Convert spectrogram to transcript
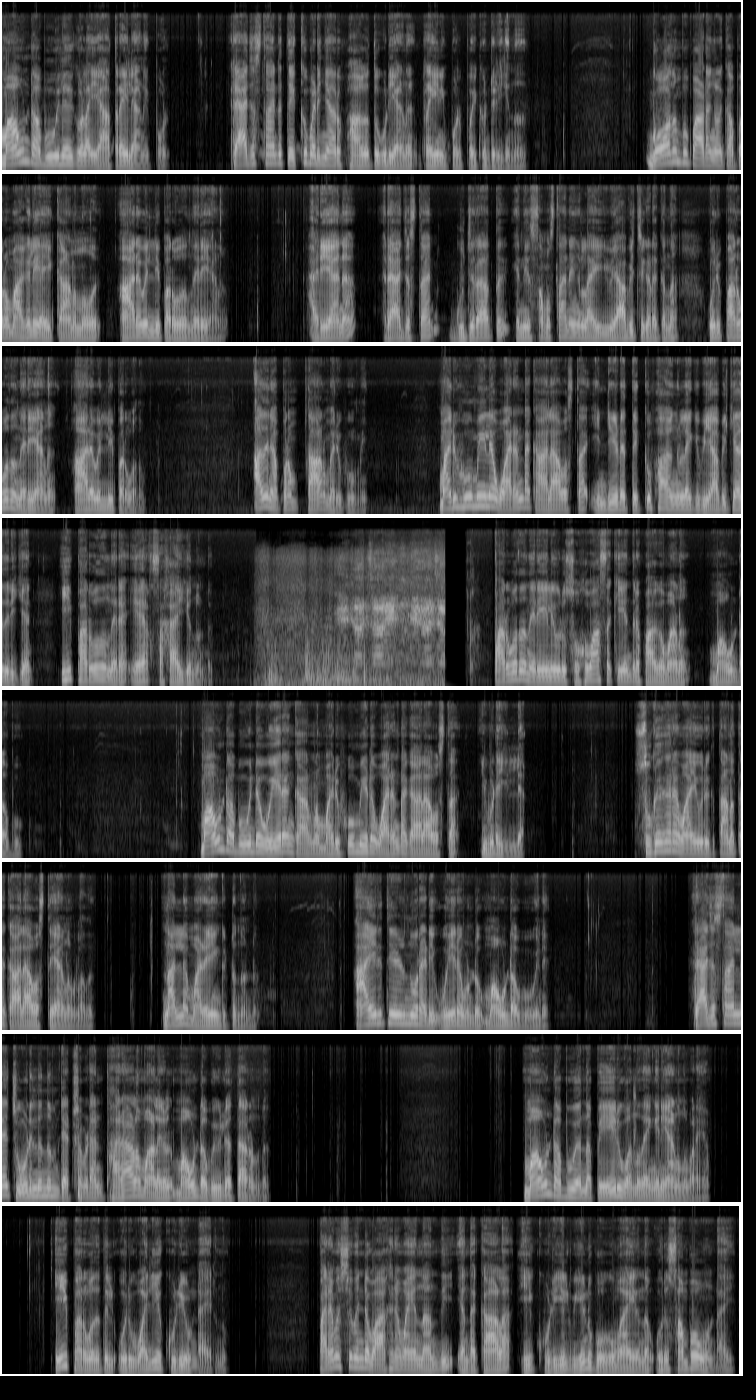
Mount അബുവിലേക്കുള്ള യാത്രയിലാണ് ഇപ്പോൾ രാജസ്ഥാന്റെ തെക്കു പടിഞ്ഞാറ് ഭാഗത്തുകൂടിയാണ് ട്രെയിൻ ഇപ്പോൾ പോയിക്കൊണ്ടിരിക്കുന്നത്. ഗോതമ്പ് പാടങ്ങൾക്കപ്പുറം അകലെയായി കാണുന്നത് ആരവല്ലി പർവതനിരയാണ് ഹരിയാന രാജസ്ഥാൻ ഗുജറാത്ത് എന്നീ സംസ്ഥാനങ്ങളിലായി വ്യാപിച്ചു കിടക്കുന്ന ഒരു പർവതനിരയാണ് ആരവല്ലി പർവതം. അതിനപ്പുറം താർ മരുഭൂമി. മരുഭൂമിയിലെ വരണ്ട കാലാവസ്ഥ ഇന്ത്യയുടെ തെക്കു ഭാഗങ്ങളിലേക്ക് വ്യാപിക്കാതിരിക്കാൻ ഈ പർവതനിര ഏറെ സഹായിക്കുന്നുണ്ട്. പർവതനിരയിലെ ഒരു സുഖവാസ കേന്ദ്ര ഭാഗമാണ് മൗണ്ട് അബു. മൗണ്ട് അബുവിന്റെ ഉയരം കാരണം മരുഭൂമിയുടെ വരണ്ട കാലാവസ്ഥ ഇവിടെ ഇല്ല സുഖകരമായ ഒരു തണുത്ത കാലാവസ്ഥയാണുള്ളത്. നല്ല മഴയും കിട്ടുന്നുണ്ട്. ആയിരത്തി എഴുന്നൂറ് അടി ഉയരമുണ്ട് മൗണ്ട് അബുവിന്. രാജസ്ഥാനിലെ ചൂടിൽ നിന്നും രക്ഷപ്പെടാൻ ധാരാളം ആളുകൾ മൗണ്ട് അബുവിൽ എത്താറുണ്ട്. മൗണ്ട് അബു എന്ന പേര് വന്നത് എങ്ങനെയാണെന്ന് പറയാം. ഈ പർവതത്തിൽ ഒരു വലിയ കുഴി ഉണ്ടായിരുന്നു. പരമശിവന്റെ വാഹനമായ നന്ദി എന്ന കാള ഈ കുഴിയിൽ വീണു പോകുമായിരുന്ന ഒരു സംഭവം ഉണ്ടായി.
